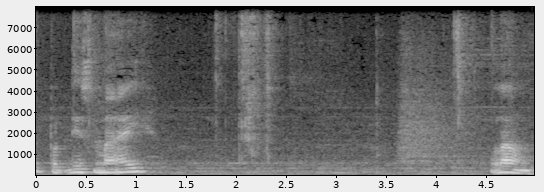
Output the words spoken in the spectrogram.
To put this my lamb.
